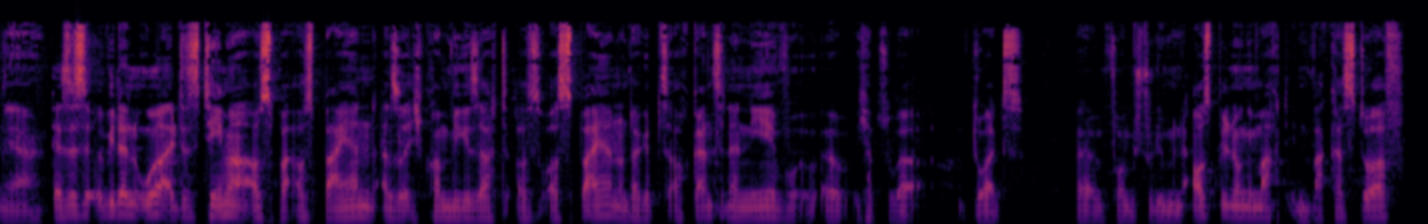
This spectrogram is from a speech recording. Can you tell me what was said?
Ja, das ist wieder ein uraltes Thema aus, aus Bayern. Also ich komme, wie gesagt, aus Ostbayern und da gibt es auch ganz in der Nähe, wo äh, ich habe sogar dort äh, vom Studium eine Ausbildung gemacht in Wackersdorf.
